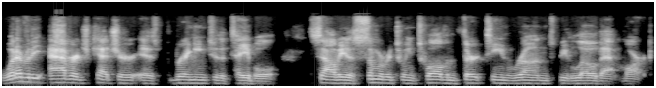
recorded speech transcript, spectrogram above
whatever the average catcher is bringing to the table, Salvia is somewhere between 12 and 13 runs below that mark.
